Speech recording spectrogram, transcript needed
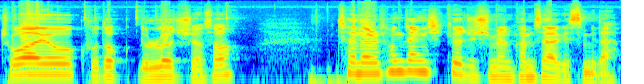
좋아요, 구독 눌러주셔서 채널 성장시켜 주시면 감사하겠습니다.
